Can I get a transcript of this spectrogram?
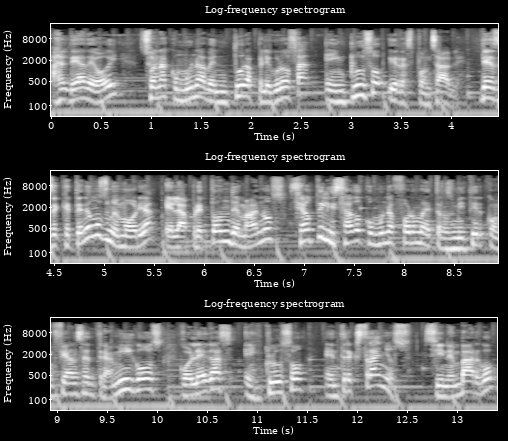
al día de hoy suena como una aventura peligrosa e incluso irresponsable. Desde que tenemos memoria, el apretón de manos se ha utilizado como una forma de transmitir confianza entre amigos, colegas e incluso entre extraños. Sin embargo,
